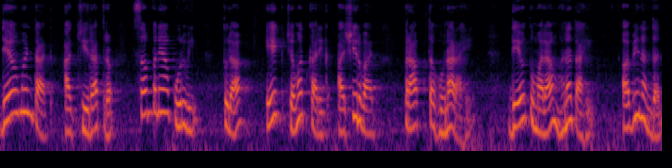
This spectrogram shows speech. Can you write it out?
देव म्हणतात आजची रात्र संपण्यापूर्वी तुला एक चमत्कारिक आशीर्वाद प्राप्त होणार आहे. देव तुम्हाला म्हणत आहे अभिनंदन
